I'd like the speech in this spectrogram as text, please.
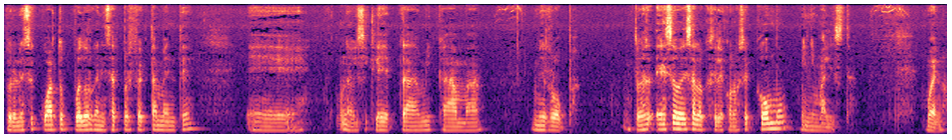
pero en ese cuarto puedo organizar perfectamente eh, una bicicleta, mi cama, mi ropa. Entonces eso es a lo que se le conoce como minimalista. Bueno,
